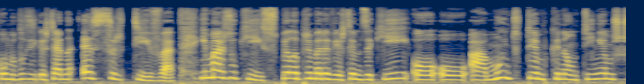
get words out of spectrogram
com uma política externa assertiva. E mais do que isso, pela primeira vez temos aqui, ou, ou há muito tempo que não tínhamos,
